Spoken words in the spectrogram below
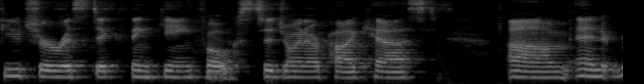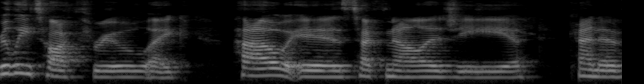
futuristic thinking folks to join our podcast um, and really talk through like how is technology kind of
